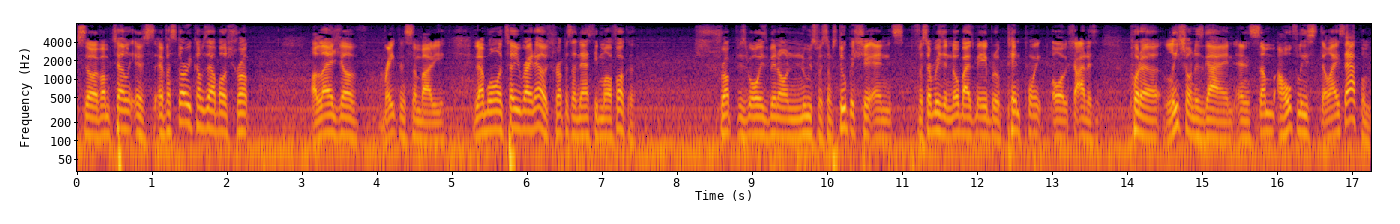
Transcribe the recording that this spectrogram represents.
So if I'm telling, if if a story comes out about Trump alleged of raping somebody. And I'm going to tell you right now, Trump is a nasty motherfucker. Trump has always been on news for some stupid shit, and for some reason, nobody's been able to pinpoint or try to put a leash on this guy and, and some hopefully somebody stop him.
